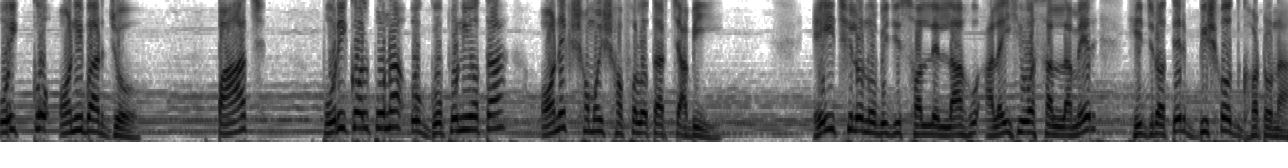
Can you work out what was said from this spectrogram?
ঐক্য অনিবার্য। পাঁচ, পরিকল্পনা ও গোপনীয়তা অনেক সময় সফলতার চাবি। এই ছিল নবীজি সল্লেল্লাহু আলাইহি ওয়াসাল্লামের হিজরতের বিশদ ঘটনা।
